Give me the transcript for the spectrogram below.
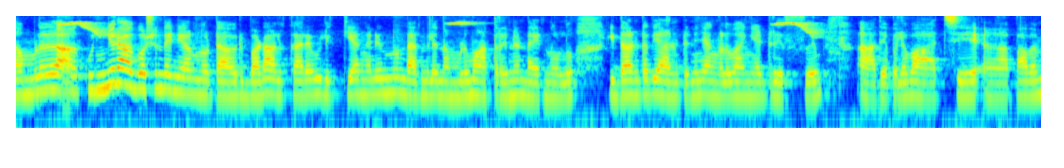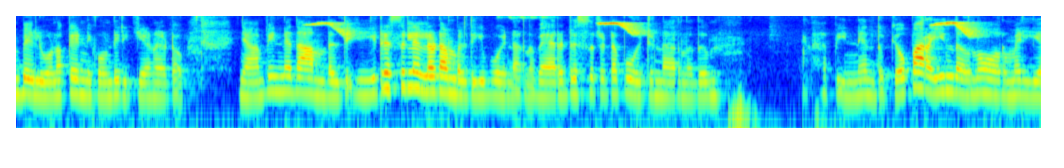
നമ്മൾ കുഞ്ഞൊരാഘോഷം തന്നെയായിരുന്നു കേട്ടോ. ഒരുപാട് ആൾക്കാരെ വിളിക്കുക അങ്ങനെയൊന്നും ഉണ്ടായിരുന്നില്ല. നമ്മൾ മാത്രമേ ഉണ്ടായിരുന്നുള്ളൂ. ഇതാണ് ധ്യാനത്തിന് ഞങ്ങൾ വാങ്ങിയ ഡ്രസ്സ് അതേപോലെ വാച്ച് അപ്പോൾ അവൻ ബലൂണൊക്കെ എണ്ണിക്കൊണ്ടിരിക്കുകയാണ് കേട്ടോ. ഞാൻ പിന്നെ അത് അമ്പലത്തേക്ക് ഈ ഡ്രസ്സിലല്ല അമ്പലത്തേക്ക് പോയിട്ടുണ്ടായിരുന്നു വേറെ ഡ്രസ്സ് ഇട്ടിട്ടാണ് പോയിട്ടുണ്ടായിരുന്നത്. പിന്നെ എന്തൊക്കെയോ പറയുന്നുണ്ടാവുന്ന ഓർമ്മയില്ല.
